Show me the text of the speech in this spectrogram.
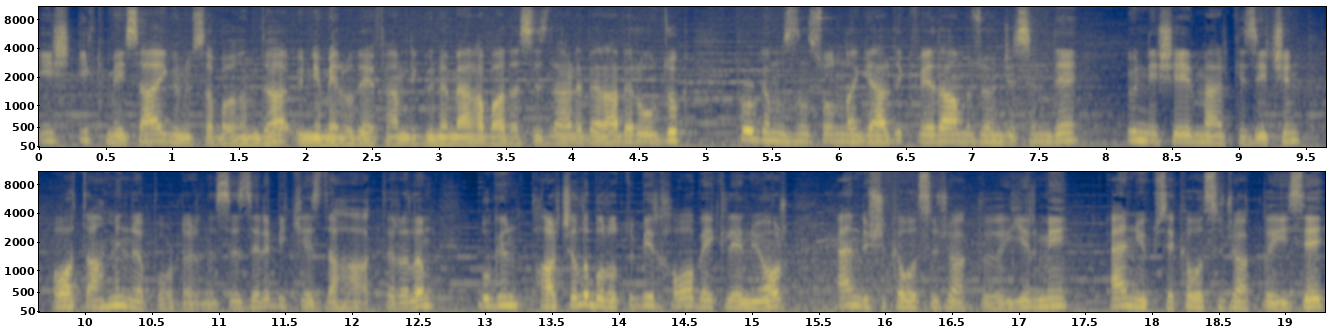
iş, ilk mesai günü sabahında Ünlü Melodi FM'de Güne Merhaba'da sizlerle beraber olduk. Programımızın sonuna geldik. Vedamız öncesinde Ünye şehir merkezi için hava tahmin raporlarını sizlere bir kez daha aktaralım. Bugün parçalı bulutlu bir hava bekleniyor. En düşük hava sıcaklığı 20, en yüksek hava sıcaklığı ise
